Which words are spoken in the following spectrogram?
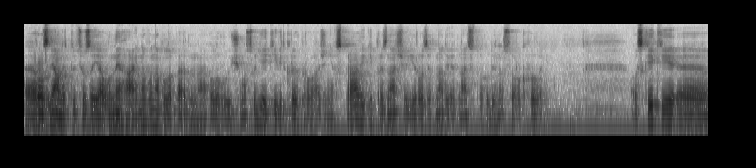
е, розглянути цю заяву негайно, вона була передана головуючому суді, який відкрив провадження в справі і призначив її розгляд на 19 годину 40 хвилин. Оскільки е,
